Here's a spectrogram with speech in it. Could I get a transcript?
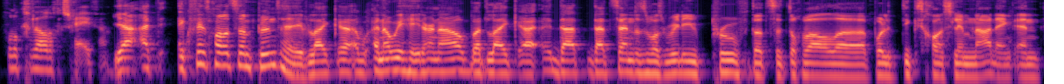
Vond ik geweldig geschreven. Ja, ik vind gewoon dat ze een punt heeft. Like, uh, I know we hate her now, but like uh, that, that sentence was really proof dat ze toch wel politiek gewoon slim nadenkt. En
